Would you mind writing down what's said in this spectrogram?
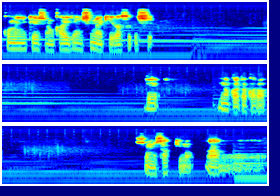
コミュニケーション改善しない気がするし、で、なんかだから、そのさっきの、あの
